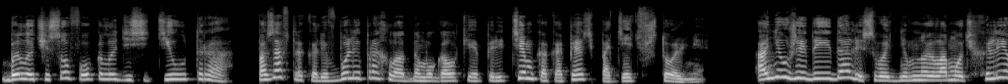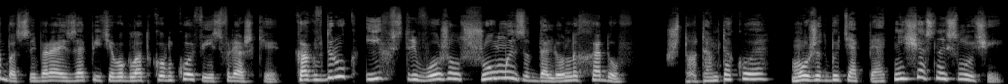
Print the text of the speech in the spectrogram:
Было часов около десяти утра. Позавтракали в более прохладном уголке перед тем, как опять потеть в штольне. Они уже доедали свой дневной ломоть хлеба, собираясь запить его глотком кофе из фляжки, как вдруг их встревожил шум из отдаленных ходов. Что там такое? Может быть, опять несчастный случай?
